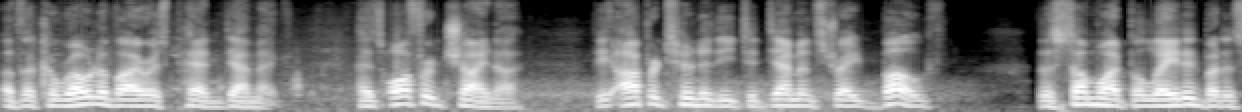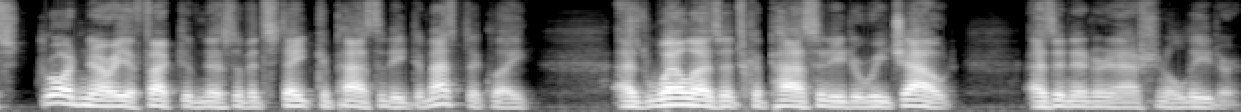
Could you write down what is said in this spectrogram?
of the coronavirus pandemic has offered China the opportunity to demonstrate both the somewhat belated but extraordinary effectiveness of its state capacity domestically, as well as its capacity to reach out as an international leader.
